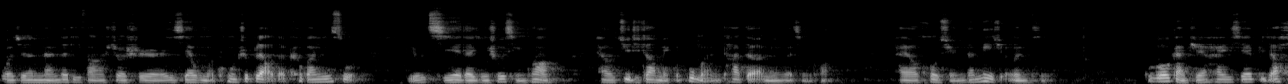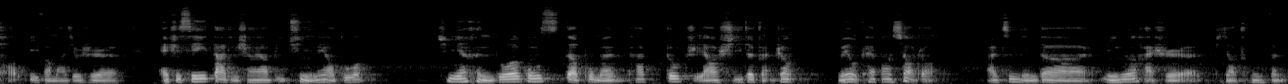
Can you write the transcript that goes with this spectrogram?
我觉得难的地方就是一些我们控制不了的客观因素，比如企业的营收情况，还有具体到每个部门它的名额情况，还有候选人的内卷问题。不过我感觉还有一些比较好的地方嘛，就是 HC 大体上要比去年的要多。去年很多公司的部门它都只要实习的转正。没有开放校招，而今年的名额还是比较充分的。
